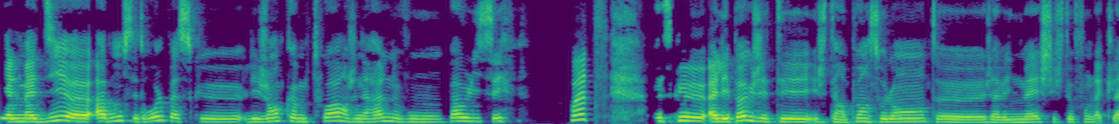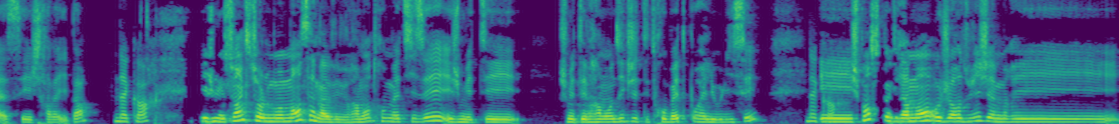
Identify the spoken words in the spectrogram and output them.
Et elle m'a dit euh, Ah bon, c'est drôle parce que les gens comme toi, en général, ne vont pas au lycée. What? Parce que à l'époque, j'étais j'étais un peu insolente, j'avais une mèche et j'étais au fond de la classe et je travaillais pas. D'accord. Et je me souviens que sur le moment, ça m'avait vraiment traumatisée et je m'étais je m'étais vraiment dit que j'étais trop bête pour aller au lycée. Et je pense que vraiment aujourd'hui, j'aimerais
